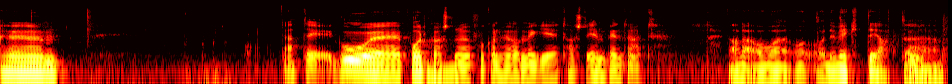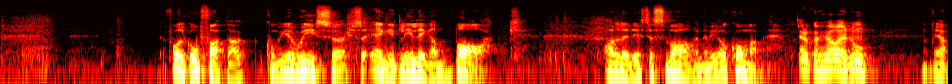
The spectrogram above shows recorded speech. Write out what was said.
Ehm, dette er god uh, podkast når folk kan høre meg eh, taste inn på internett. Ja, da, og, og, og det er viktig at eh, folk oppfatter hvor mye research som egentlig ligger bak alle disse svarene vi òg kommer med. Ja, dere hører det nå. Ja.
